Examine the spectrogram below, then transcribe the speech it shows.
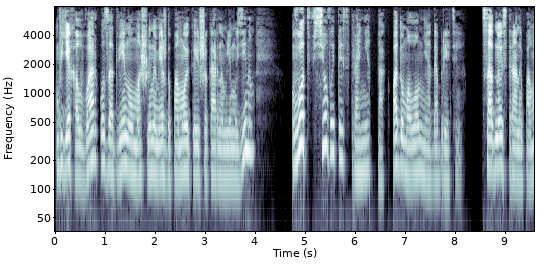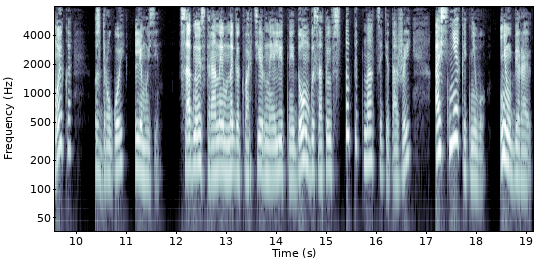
въехал в арку, задвинул машину между помойкой и шикарным лимузином. «Вот все в этой стране так», — подумал он неодобрительно. С одной стороны помойка, с другой — лимузин. С одной стороны многоквартирный элитный дом высотой в 115 этажей, а снег от него не убирают,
